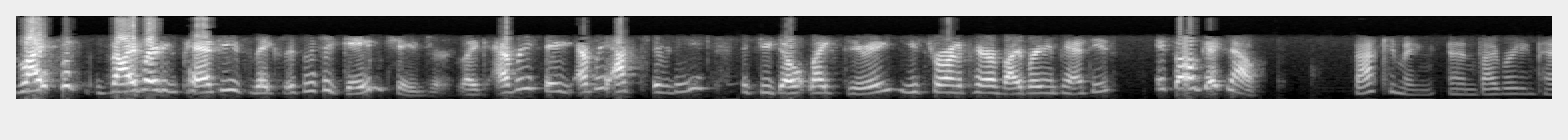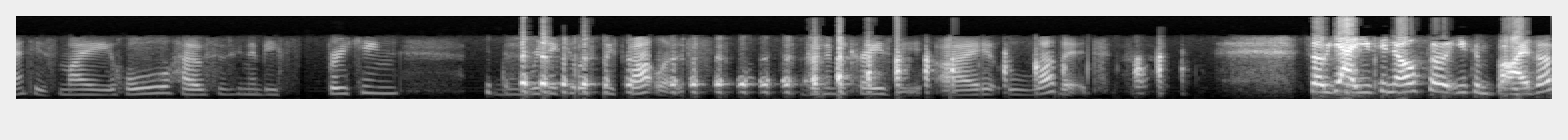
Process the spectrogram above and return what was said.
life with vibrating panties makes it's like a game changer. Like everything, every activity that you don't like doing, you throw on a pair of vibrating panties. It's all good now. Vacuuming and vibrating panties. My whole house is going to be freaking ridiculously spotless. It's going to be crazy. I love it. So yeah, you can also you can buy them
